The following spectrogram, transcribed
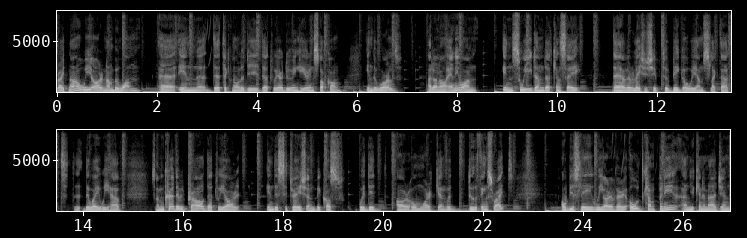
Right now, we are number one uh, in the technology that we are doing here in Stockholm in the world. I don't know anyone in Sweden that can say they have a relationship to big OEMs like that, the, the way we have. So I'm incredibly proud that we are in this situation because we did our homework and we do things right. Obviously, we are a very old company, and you can imagine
